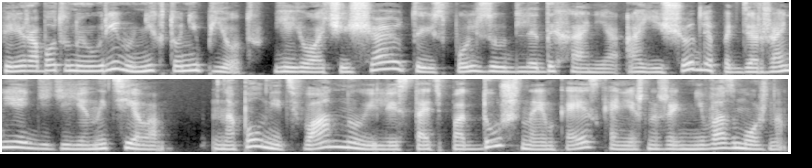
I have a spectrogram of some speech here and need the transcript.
Переработанную урину никто не пьет. Ее очищают и используют для дыхания, а еще для поддержания гигиены тела. Наполнить ванну или стать под душ на МКС, конечно же, невозможно.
